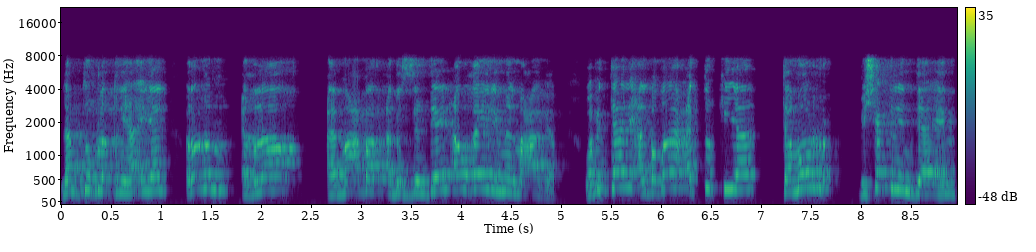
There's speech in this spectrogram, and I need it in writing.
لم تغلق نهائيا رغم إغلاق معبر أبو الزندين أو غيره من المعابر. وبالتالي البضائع التركية تمر بشكل دائم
